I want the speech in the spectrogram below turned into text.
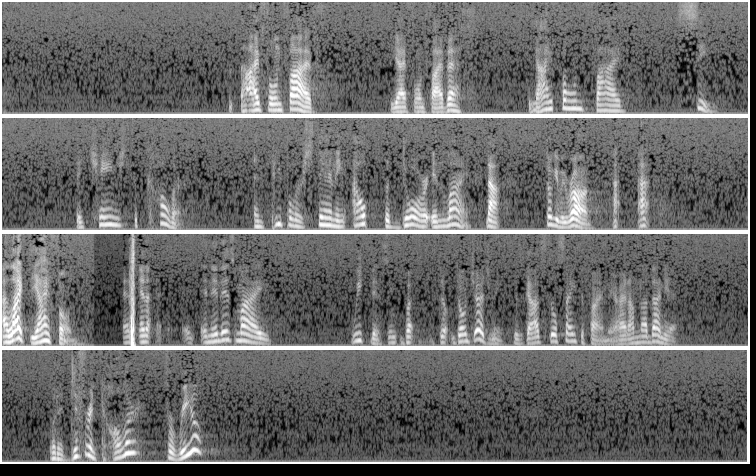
The iPhone 5, the iPhone 5S, the iPhone 5C. They changed the color and people are standing out the door in line. Now, don't get me wrong. I, I, I like the iPhone, and, and, and it is my weakness, but don't, don't judge me because God's still sanctifying me, all right? I'm not done yet. But a different color? For real?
